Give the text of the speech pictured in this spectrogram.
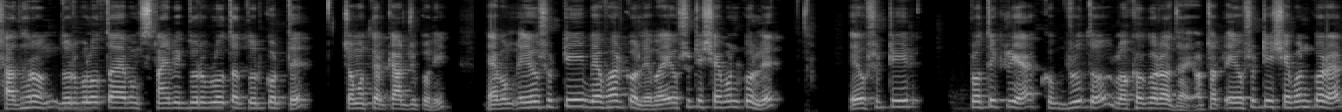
সাধারণ দুর্বলতা এবং স্নায়বিক দুর্বলতা দূর করতে চমৎকার কার্যকরী। এবং এই ওষুধটি ব্যবহার করলে বা এই ওষুধটি সেবন করলে এই ওষুধটির প্রতিক্রিয়া খুব দ্রুত লক্ষ্য করা যায়। অর্থাৎ এই ওষুধটি সেবন করার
